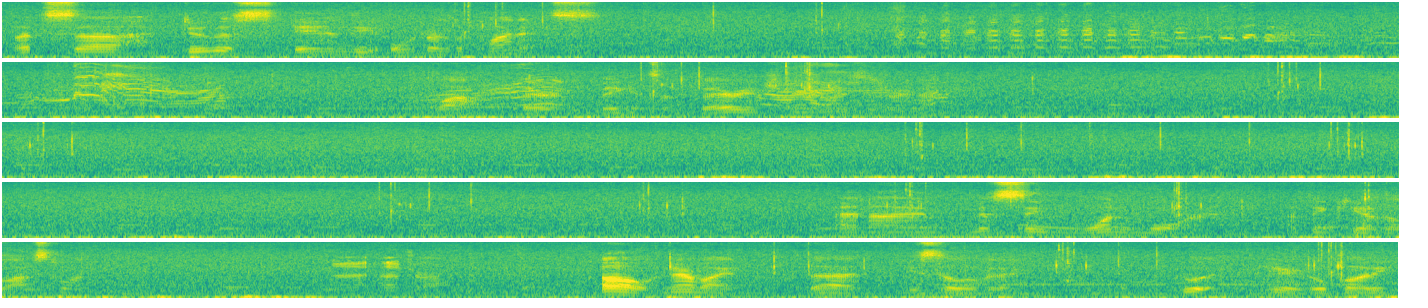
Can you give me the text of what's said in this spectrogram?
let's uh, do this in the order of the planets. Wow, they're making some very interesting noises right now. And I'm missing one more. I think you have the last one. Uh. Oh, never mind. Uh, he's still over there. Here you go, buddy.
